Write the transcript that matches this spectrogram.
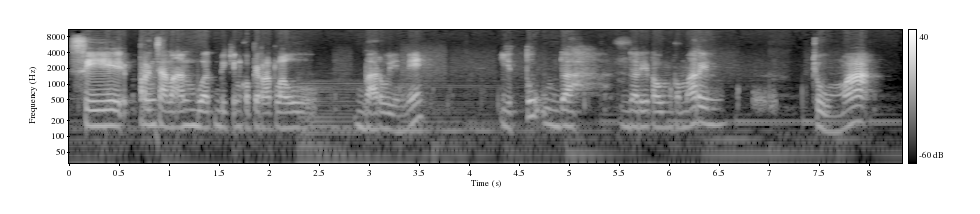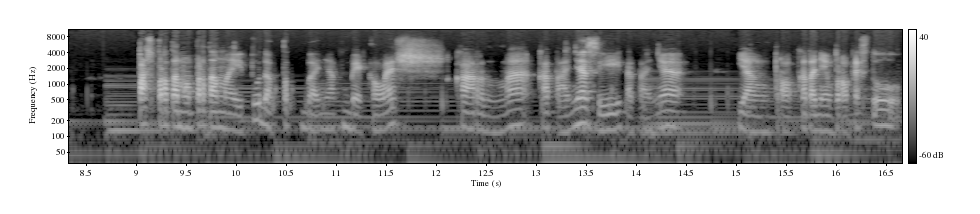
si perencanaan buat bikin copyright law baru ini itu udah dari tahun kemarin. Cuma pas pertama-pertama itu dapat banyak backlash karena katanya sih katanya yang pro, katanya yang protes tuh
